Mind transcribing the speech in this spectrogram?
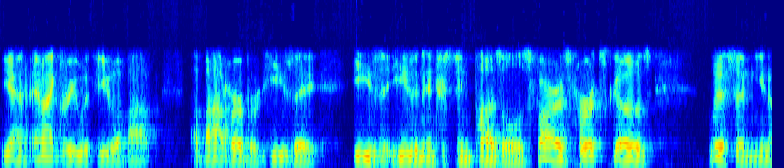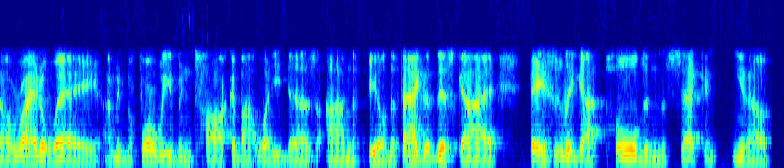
Yeah. yeah, and I agree with you about about Herbert. He's a he's he's an interesting puzzle as far as Hurts goes. Listen, you know, right away. I mean, before we even talk about what he does on the field, the fact that this guy basically got pulled in the second, you know,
